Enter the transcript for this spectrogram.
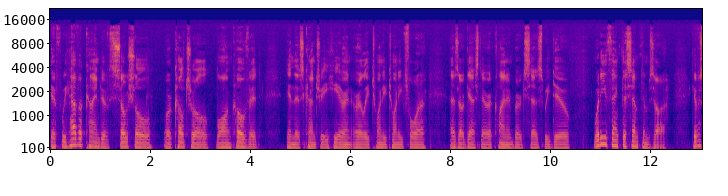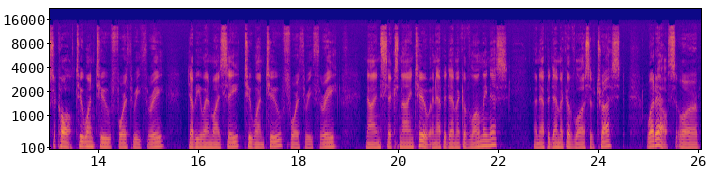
if we have a kind of social or cultural long COVID in this country here in early 2024, as our guest Eric Klinenberg says we do, what do you think the symptoms are? Give us a call, 212 433 WNYC 212 433 9692. An epidemic of loneliness, an epidemic of loss of trust. What else? Or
